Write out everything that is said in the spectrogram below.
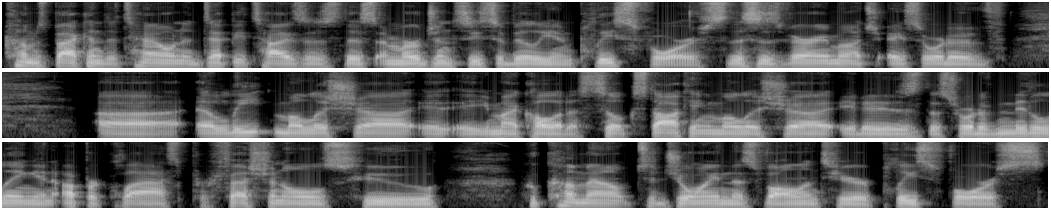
comes back into town and deputizes this emergency civilian police force, this is very much a sort of uh, elite militia. It, you might call it a silk stocking militia. It is the sort of middling and upper class professionals who who come out to join this volunteer police force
